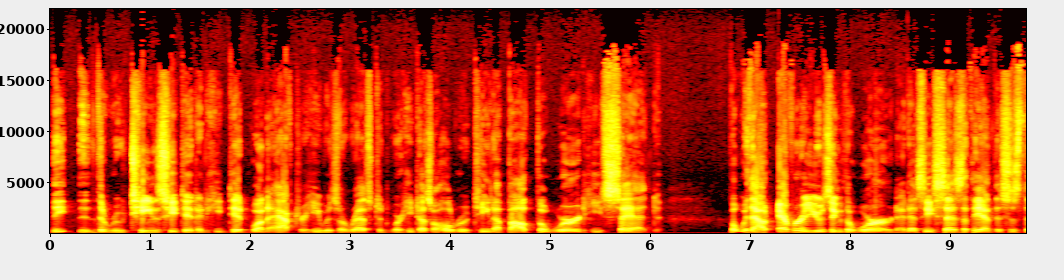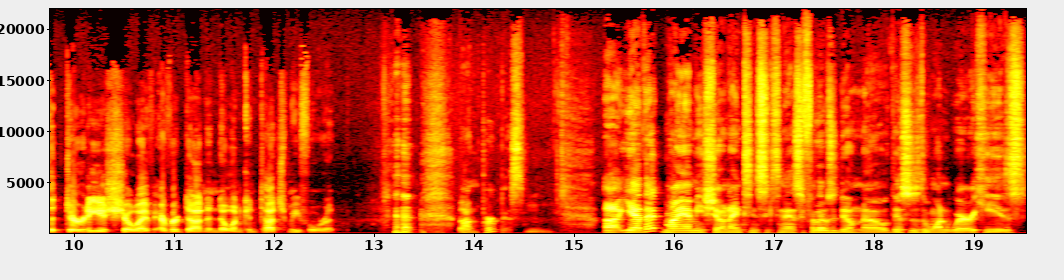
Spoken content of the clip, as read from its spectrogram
the, the routines he did, and he did one after he was arrested, where he does a whole routine about the word he said, but without ever using the word. And as he says at the end, this is the dirtiest show I've ever done, and no one can touch me for it. On purpose. Uh, yeah, that Miami show, 1969. So for those who don't know, this is the one where he's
